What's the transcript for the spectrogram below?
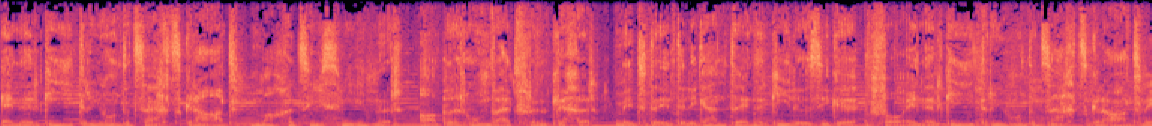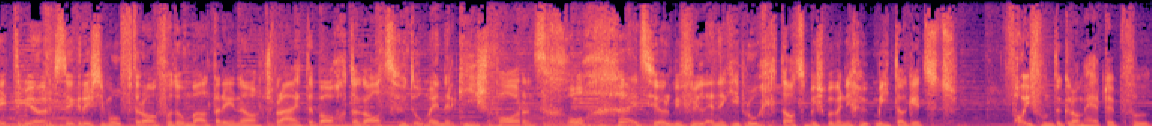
Energie 360 Grad. Machen Sie es wie immer, aber umweltfreundlicher. Mit den intelligenten Energielösungen von Energie 360 Grad. Mit dem Jörg Sigrist im Auftrag von der Umweltarena Spreitenbach. Da geht es heute um energiesparendes Kochen. Jetzt Jörg, wie viel Energie brauche ich da? Zum Beispiel, wenn ich heute Mittag jetzt 500 Gramm Herdöpfel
